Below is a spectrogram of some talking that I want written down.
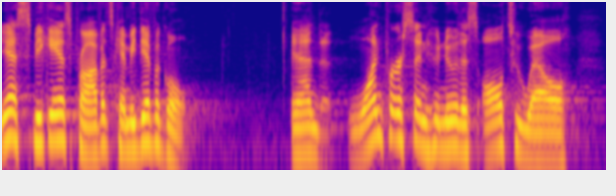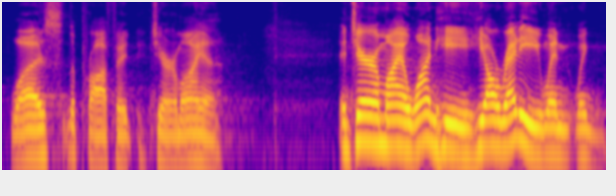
Yes, speaking as prophets can be difficult. And one person who knew this all too well was the prophet Jeremiah. In Jeremiah 1, he, he already, when, when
